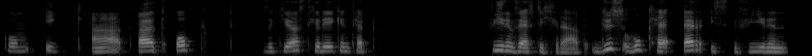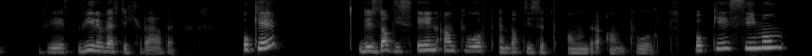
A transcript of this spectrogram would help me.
kom ik uit op, als ik juist gerekend heb, 54 graden. Dus hoek R is 54 graden. Oké? Dus dat is één antwoord en dat is het andere antwoord. Oké, Simon?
